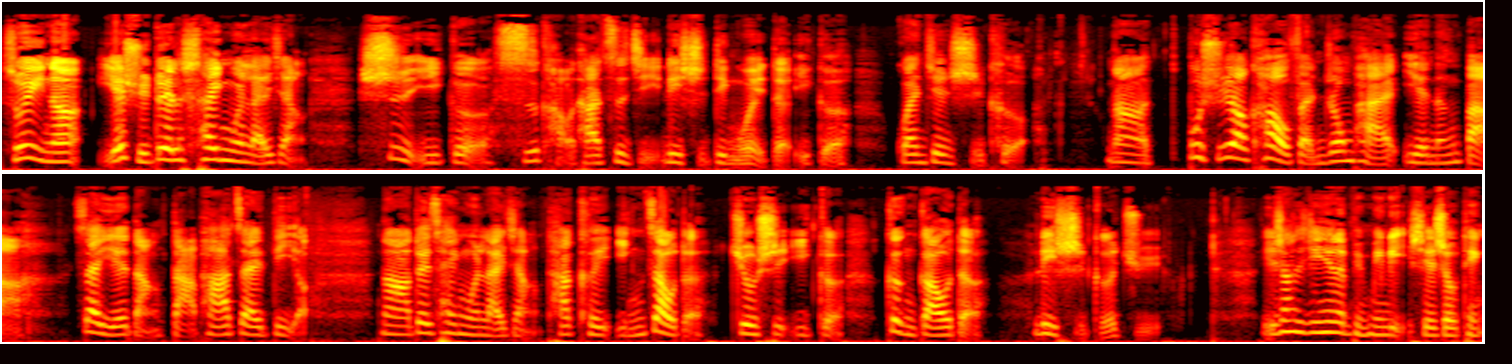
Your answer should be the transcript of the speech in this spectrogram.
所以呢，也许对蔡英文来讲是一个思考他自己历史定位的一个关键时刻。那不需要靠反中牌也能把在野党打趴在地哦。那对蔡英文来讲，他可以营造的就是一个更高的历史格局。以上是今天的评评理，谢谢收听。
